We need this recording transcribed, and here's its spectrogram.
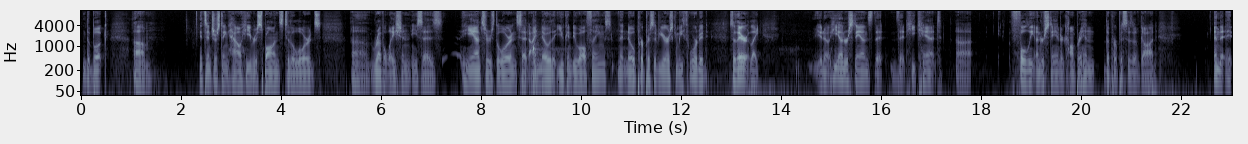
the book, um, it's interesting how he responds to the Lord's uh, revelation. He says, he answers the Lord and said, "I know that you can do all things; that no purpose of yours can be thwarted." So there, like, you know, he understands that that he can't uh, fully understand or comprehend the purposes of God and that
